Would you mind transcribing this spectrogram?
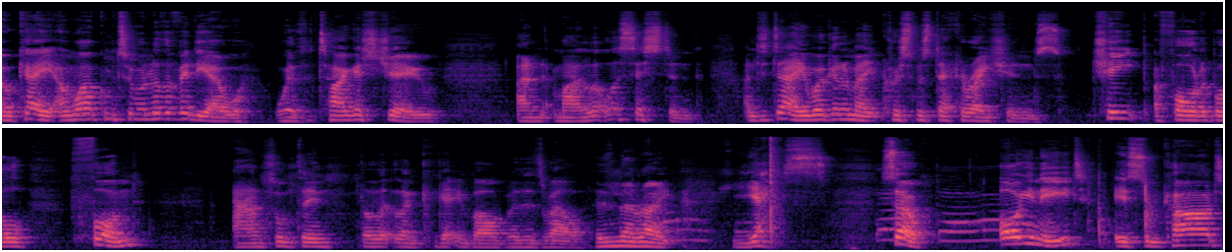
Okay, and welcome to another video with Tiger Stu and my little assistant. And today we're going to make Christmas decorations. Cheap, affordable, fun, and something the little one can get involved with as well. Isn't that right? Yes. So, all you need is some card,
